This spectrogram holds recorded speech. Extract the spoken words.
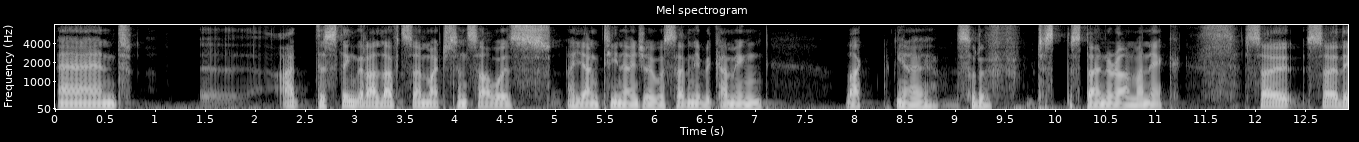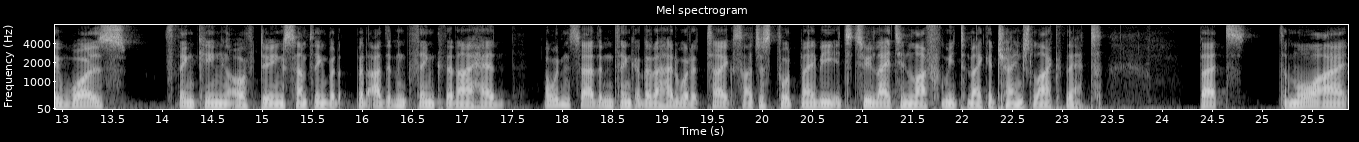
and I, this thing that I loved so much since I was a young teenager was suddenly becoming like you know sort of just a stone around my neck. So so there was thinking of doing something, but but I didn't think that I had. I wouldn't say I didn't think that I had what it takes. I just thought maybe it's too late in life for me to make a change like that. But the more I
